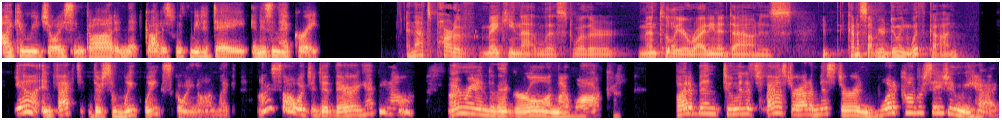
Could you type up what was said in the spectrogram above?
I can rejoice in God and that God is with me today. And isn't that great? And that's part of making that list, whether mentally or writing it down, is kind of something you're doing with God. Yeah, in fact, there's some wink winks going on. Like, I saw what you did there. You know, I ran into that girl on my walk. If I'd have been two minutes faster, I'd have missed her. And what a conversation we had.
